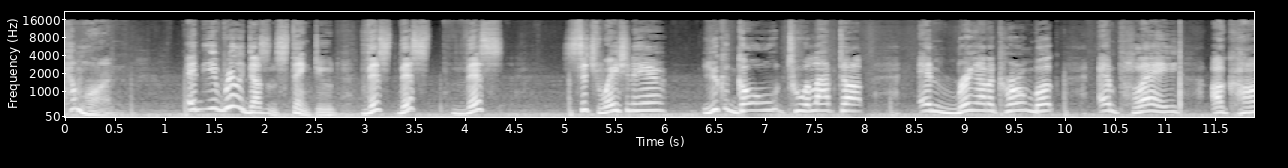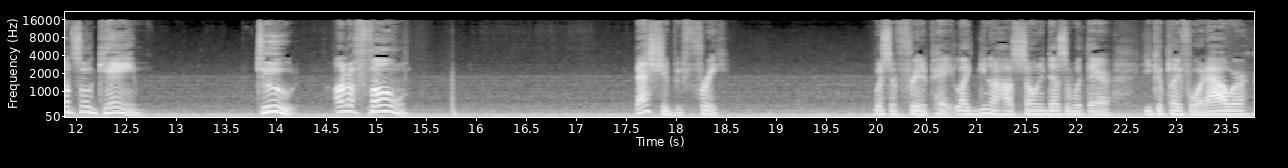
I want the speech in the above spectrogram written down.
come on, it, it really doesn't stink, dude. This this this situation here, you could go to a laptop and bring out a Chromebook and play a console game. Dude, on a phone. That should be free. With some free to pay. Like, you know how Sony does it with their, you could play for an hour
